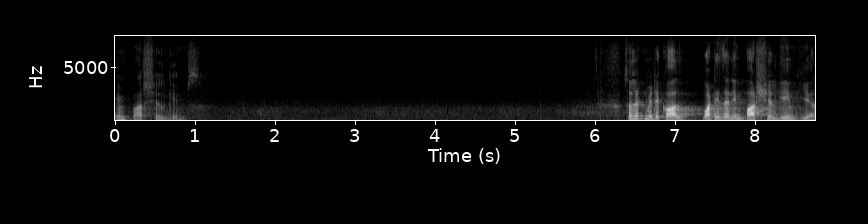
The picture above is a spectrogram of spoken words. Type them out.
impartial games. So, let me recall what is an impartial game here.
